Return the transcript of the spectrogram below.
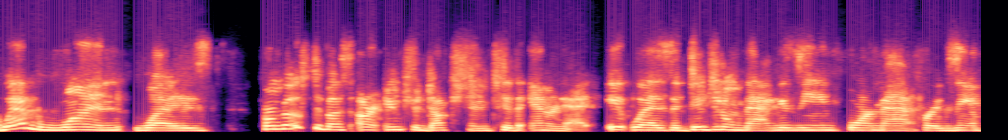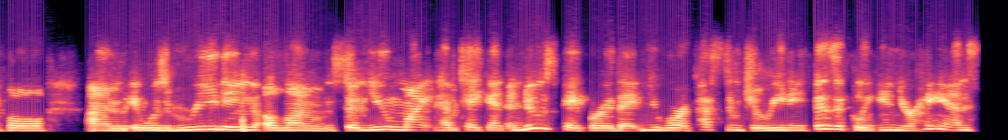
Web 1 was for most of us, our introduction to the internet. It was a digital magazine format, for example. Um, it was reading alone. So you might have taken a newspaper that you were accustomed to reading physically in your hands,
